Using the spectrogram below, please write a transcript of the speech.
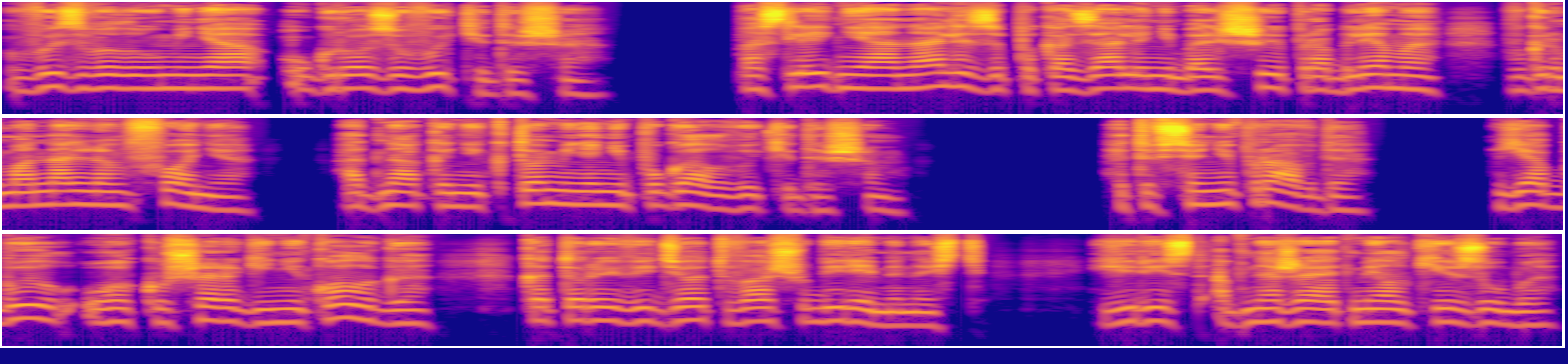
вызвала у меня угрозу выкидыша. Последние анализы показали небольшие проблемы в гормональном фоне, однако никто меня не пугал выкидышем. Это все неправда. Я был у акушера-гинеколога, который ведет вашу беременность. Юрист обнажает мелкие зубы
